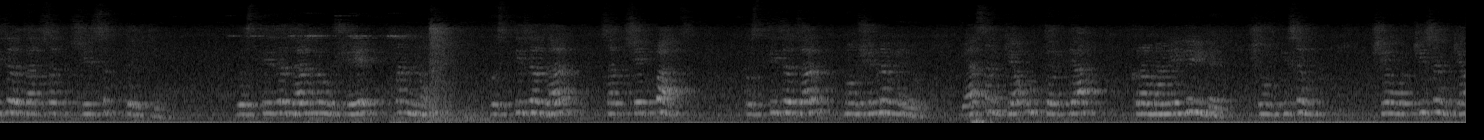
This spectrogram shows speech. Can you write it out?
हजार सातशे हजार नऊशे पन्नास. हजार सातशे पाच पस्तीस हजार नऊशे नव्याण्णव. या संख्या उतरत्या क्रमाने लिहिल्या. शेवटी सं शेवटची संख्या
